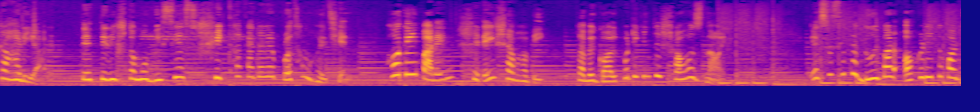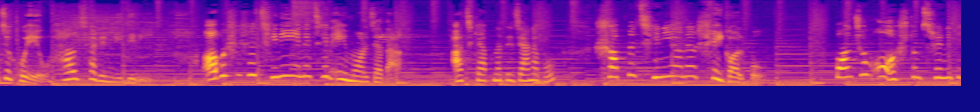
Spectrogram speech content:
শাহরিয়ার, তেত্রিশতম বিসিএস শিক্ষা ক্যাডারে প্রথম হয়েছেন। হতেই পারেন, সেটাই স্বাভাবিক, তবে গল্পটি কিন্তু সহজ নয়। এসএসসিতে দুইবার অকৃতকার্য হয়েও হাল ছাড়েননি তিনি। অবশেষে ছিনিয়ে এনেছেন এই মর্যাদা। আজকে আপনাদের জানাব, স্বপ্ন ছিনিয়ে আনার সেই গল্প। পঞ্চম ও অষ্টম শ্রেণীতে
